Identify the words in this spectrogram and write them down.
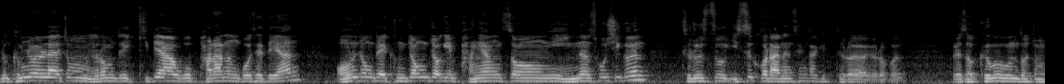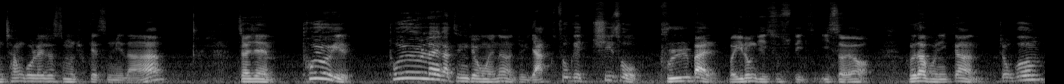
좀 금요일 날 좀 여러분들이 기대하고 바라는 것에 대한 어느 정도의 긍정적인 방향성이 있는 소식은 들을 수 있을 거라는 생각이 들어요, 여러분. 그래서 그 부분도 좀 참고를 해줬으면 좋겠습니다. 자, 이제 토요일. 토요일 날 같은 경우에는 좀 약속의 취소, 불발, 뭐 이런 게 있을 수도 있, 어요 그러다 보니까 조금,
